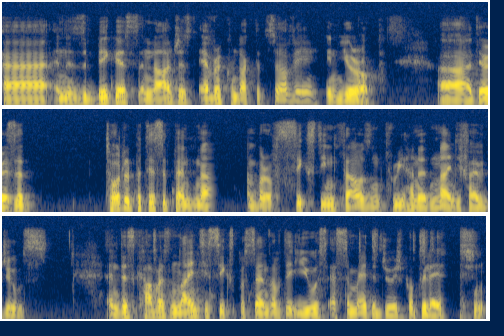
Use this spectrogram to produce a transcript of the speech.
uh, and is the biggest and largest ever conducted survey in Europe. Uh, there is a total participant number of 16,395 Jews. And this covers 96% of the EU's estimated Jewish population.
